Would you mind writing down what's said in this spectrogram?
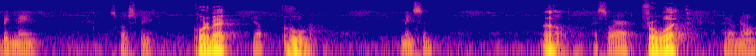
big name. Supposed to be. quarterback. Yep, Who? Mason. oh, I swear. for what? I don't know,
